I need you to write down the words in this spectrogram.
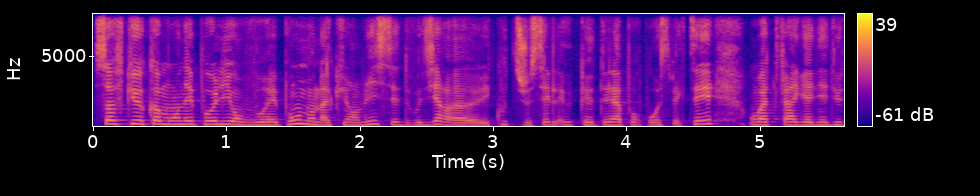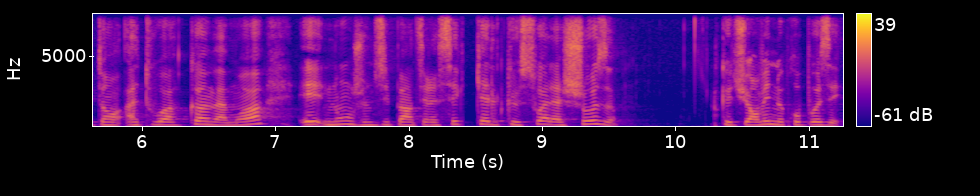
Sauf que comme on est poli, on vous répond, mais on n'a qu'une envie, c'est de vous dire, euh, écoute, je sais que tu es là pour prospecter, on va te faire gagner du temps à toi comme à moi, et non, je ne suis pas intéressée, quelle que soit la chose que tu as envie de me proposer.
